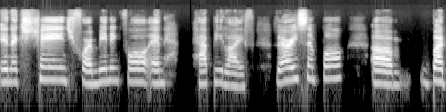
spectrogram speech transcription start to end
in exchange for a meaningful and happy life. Very simple, um, but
